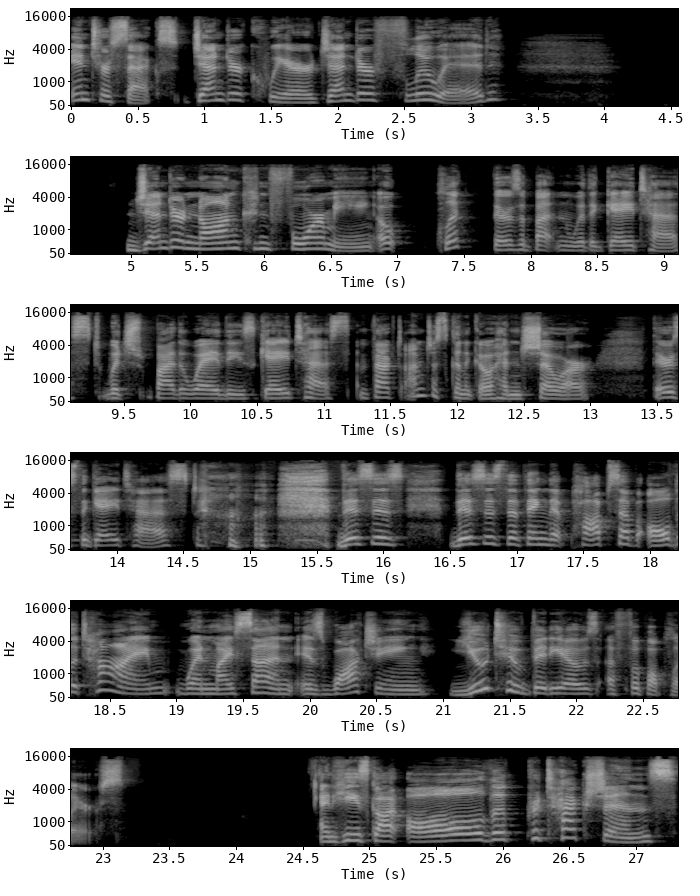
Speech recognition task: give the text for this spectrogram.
intersex, genderqueer, gender fluid gender non-conforming. Oh click there's a button with a gay test which by the way these gay tests in fact i'm just going to go ahead and show our there's the gay test. This is this is the thing that pops up all the time when my son is watching youtube videos of football players. And he's got all the protections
